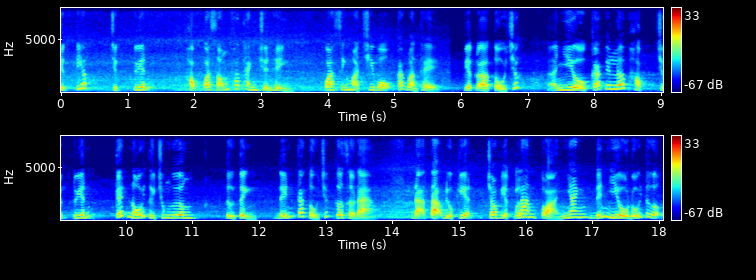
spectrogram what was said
trực tiếp, trực tuyến, học qua sóng phát thanh truyền hình, qua sinh hoạt tri bộ các đoàn thể. Việc à, tổ chức À, nhiều các cái lớp học trực tuyến kết nối từ trung ương, từ tỉnh đến các tổ chức cơ sở đảng đã tạo điều kiện cho việc lan tỏa nhanh đến nhiều đối tượng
